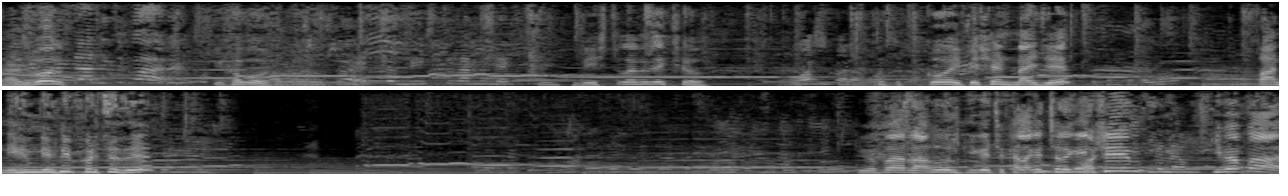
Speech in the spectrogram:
নাজবুল কি খবর? বিষ তোলানি দেখছ? কই পেশেন্ট নাই যে? পানি এমনি এমনি পড়ছে যে? কি ব্যাপার, রাহুল, কি করছ? খেলা করছ নাকি? অসীম, কি ব্যাপার?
